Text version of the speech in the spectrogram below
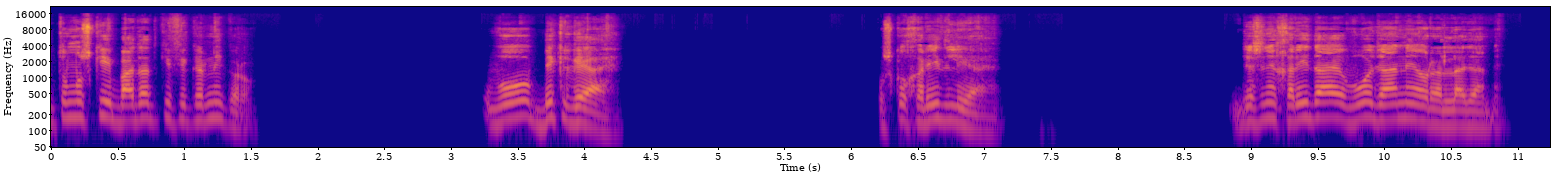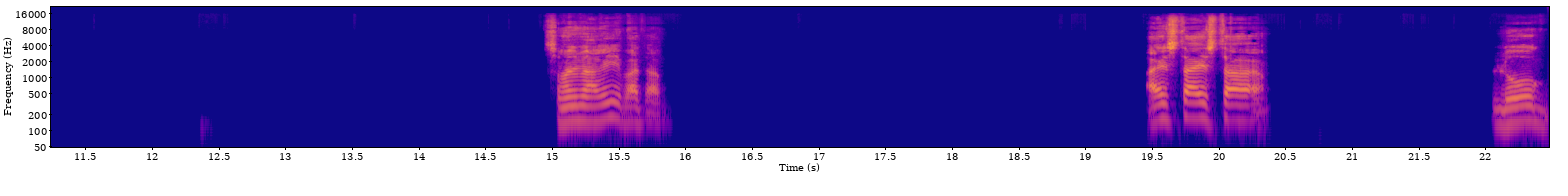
تو تم اس کی عبادت کی فکر نہیں کرو وہ بک گیا ہے اس کو خرید لیا ہے جس نے خریدا ہے وہ جانے اور اللہ جانے سمجھ میں آ گئی یہ بات آپ آہستہ آہستہ لوگ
